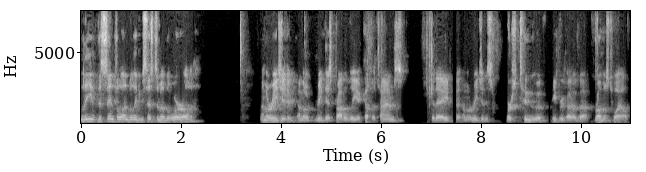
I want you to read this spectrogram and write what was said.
Leave the sinful, unbelieving system of the world. I'm going to read you. I'm going to read this probably a couple of times today, but I'm going to read you this verse two of Hebrew of uh, Romans 12.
